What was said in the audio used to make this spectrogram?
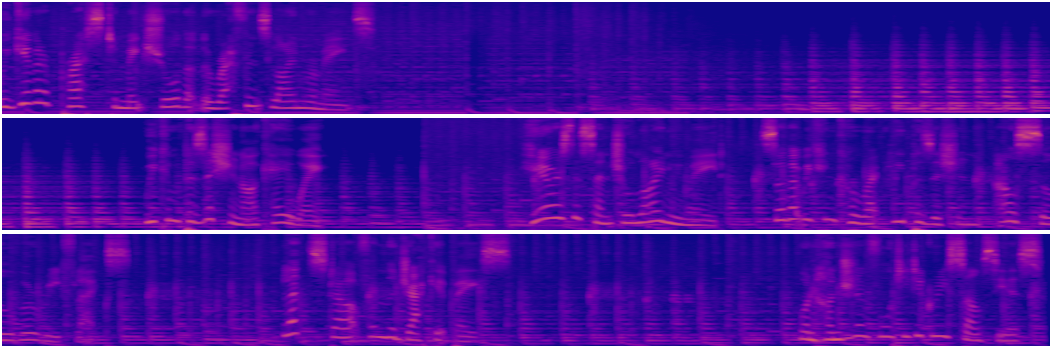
We give it a press to make sure that the reference line remains. We can position our K-way here is the central line we made, so that we can correctly position our silver reflex. Let's start from the jacket base. 140 degrees Celsius,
